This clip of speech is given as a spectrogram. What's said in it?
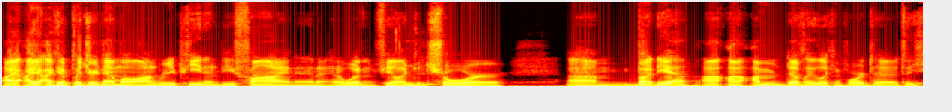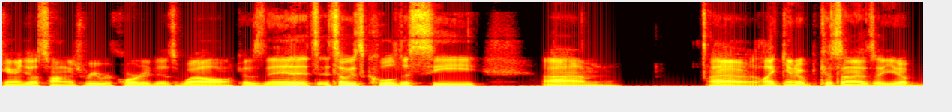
I I could put your demo on repeat and be fine, and, and it wouldn't feel like mm-hmm. a chore. Um, but yeah, I, am definitely looking forward to, to hearing those songs re-recorded as well because it's it's always cool to see um, uh, like you know because sometimes you know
